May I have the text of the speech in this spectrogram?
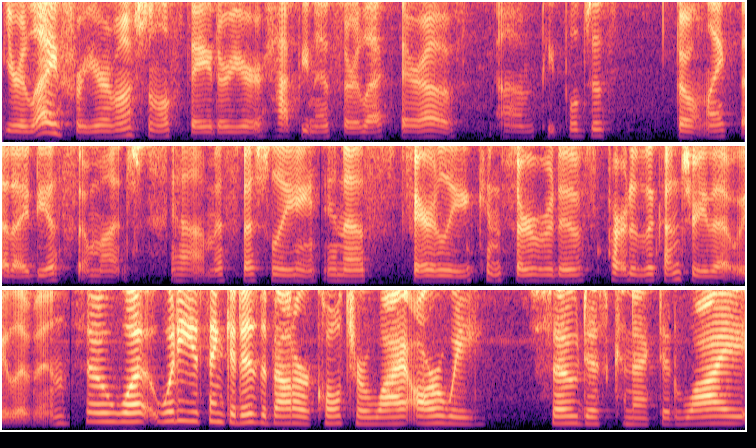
your life or your emotional state or your happiness or lack thereof. Um, people just don't like that idea so much, um, especially in a fairly conservative part of the country that we live in. So, what what do you think it is about our culture? Why are we so disconnected? Why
